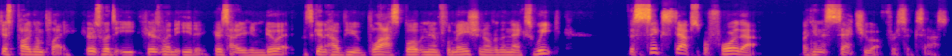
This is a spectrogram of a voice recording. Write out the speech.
Just plug and play. Here's what to eat. Here's when to eat it. Here's how you're going to do it. It's going to help you blast bloat and inflammation over the next week. The six steps before that are going to set you up for success.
